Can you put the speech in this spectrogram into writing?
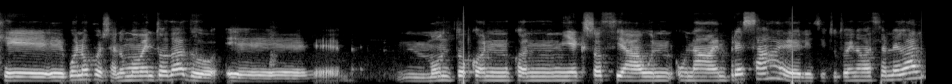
que, bueno, pues en un momento dado eh, monto con, con, mi ex socia una empresa, el Instituto de Innovación Legal,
